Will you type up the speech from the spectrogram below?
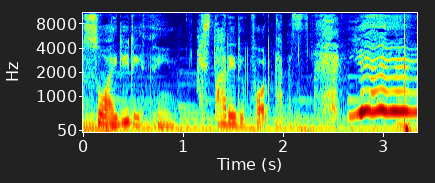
So I did a thing. I started a podcast. Yay!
